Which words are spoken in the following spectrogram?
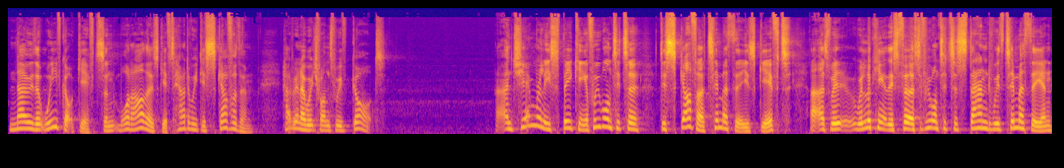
know that we've got gifts, and what are those gifts? How do we discover them? How do we know which ones we've got? And generally speaking, if we wanted to discover Timothy's gift, as we're, we're looking at this verse, if we wanted to stand with Timothy and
